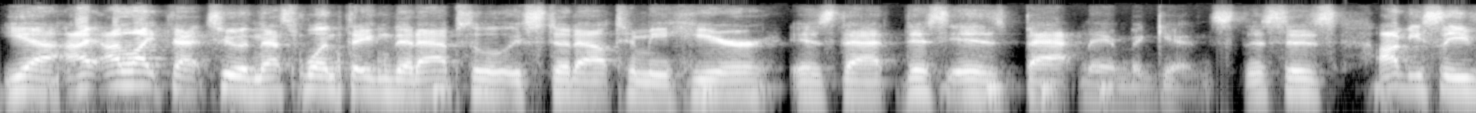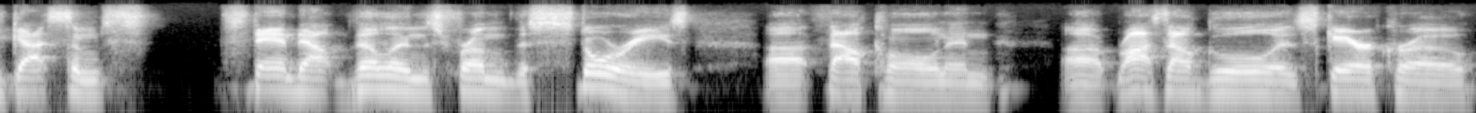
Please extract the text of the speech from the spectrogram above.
Yeah, I, I like that too, and that's one thing that absolutely stood out to me here is that this is Batman Begins. This is obviously you've got some standout villains from the stories, uh, Falcone and uh, Ra's al Ghul as Scarecrow,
